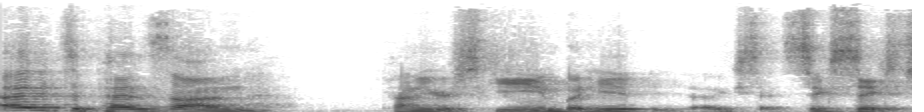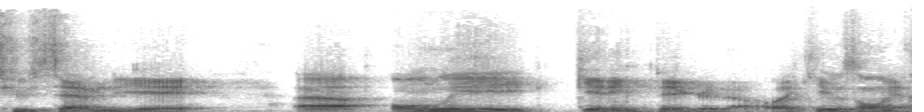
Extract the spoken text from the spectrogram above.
Uh, it depends on kind of your scheme, but he, like said, 6'6", 278 uh, only getting bigger though. Like he was only a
